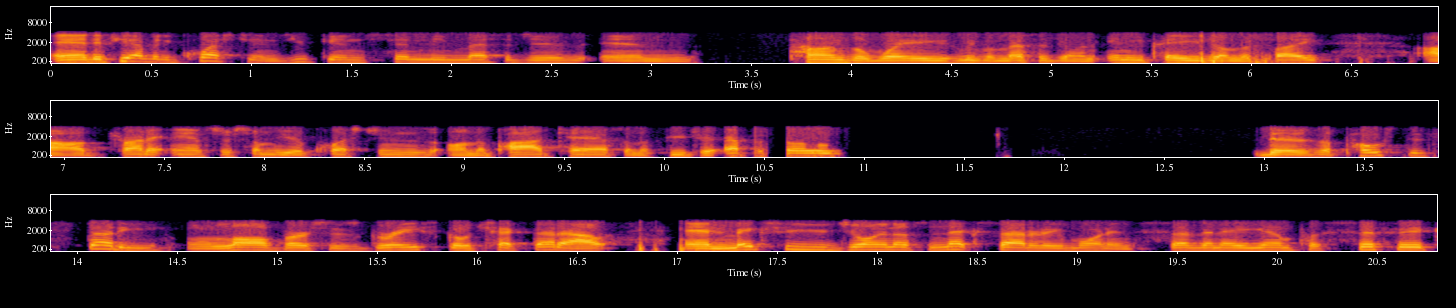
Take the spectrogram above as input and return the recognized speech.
And if you have any questions, you can send me messages in tons of ways. Leave a message on any page on the site. I'll try to answer some of your questions on the podcast on a future episode. There's a posted study on law versus grace. Go check that out. And make sure you join us next Saturday morning, 7 a.m. Pacific,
